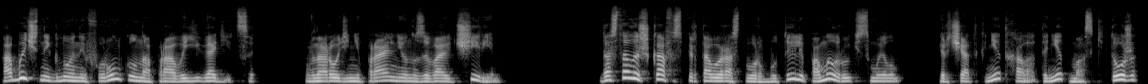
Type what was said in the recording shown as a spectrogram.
Обычный гнойный фурункул на правой ягодице. В народе неправильно ее называют чирием. Достал из шкафа спиртовой раствор в бутыле, помыл руки с мылом. Перчаток нет, халата нет, маски тоже.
